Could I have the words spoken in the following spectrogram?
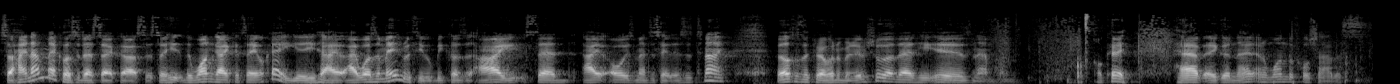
So Hainam Mekos So he, the one guy could say, okay, I, I wasn't made with you because I said I always meant to say there's a Tanai. That he is Neman. Okay. Have a good night and a wonderful Shabbos.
